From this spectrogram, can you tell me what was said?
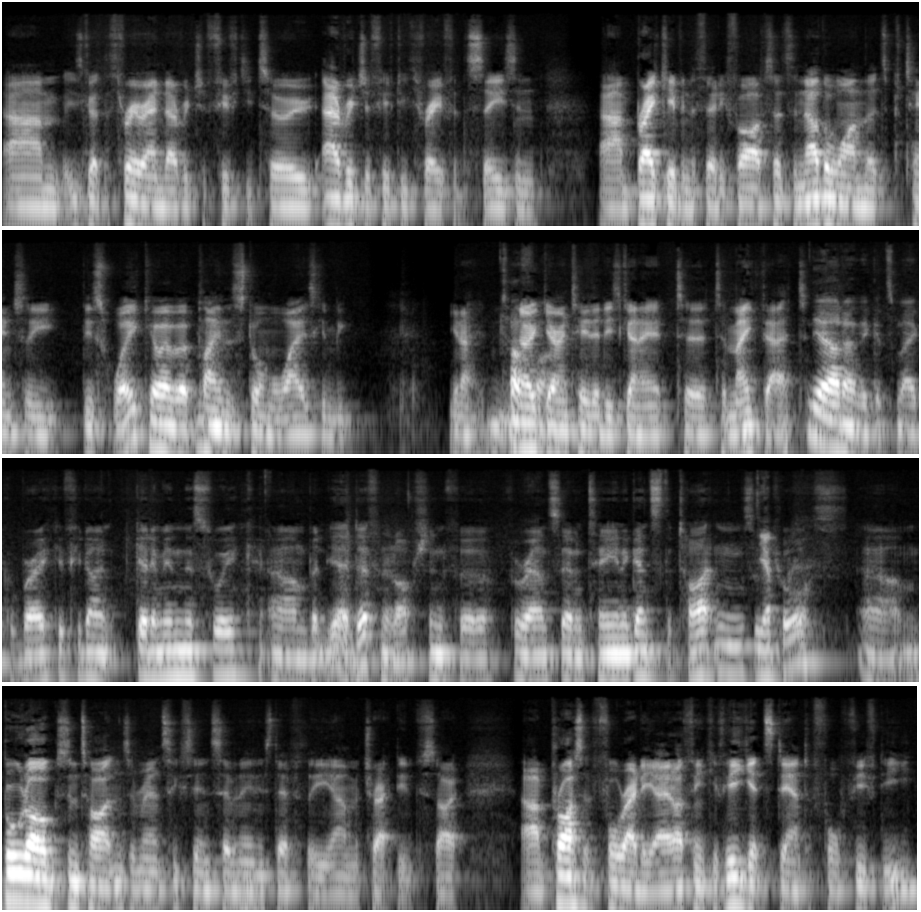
Um, he's got the three round average of fifty two, average of fifty three for the season. Um, break even to thirty five. So it's another one that's potentially this week. However, playing the Storm away is going to be. You know, Tough no one. guarantee that he's going to, to make that. Yeah, I don't think it's make or break if you don't get him in this week. Um, but yeah, definite option for, for round 17 against the Titans, of Yep. course. Um, Bulldogs and Titans around 16 17 is definitely um, attractive. So, um, price at 488, I think if he gets down to 450,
